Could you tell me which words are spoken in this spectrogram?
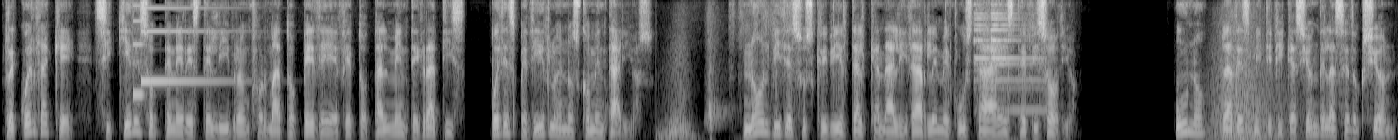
Recuerda que, si quieres obtener este libro en formato PDF totalmente gratis, puedes pedirlo en los comentarios. No olvides suscribirte al canal y darle me gusta a este episodio. 1. La desmitificación de la seducción.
